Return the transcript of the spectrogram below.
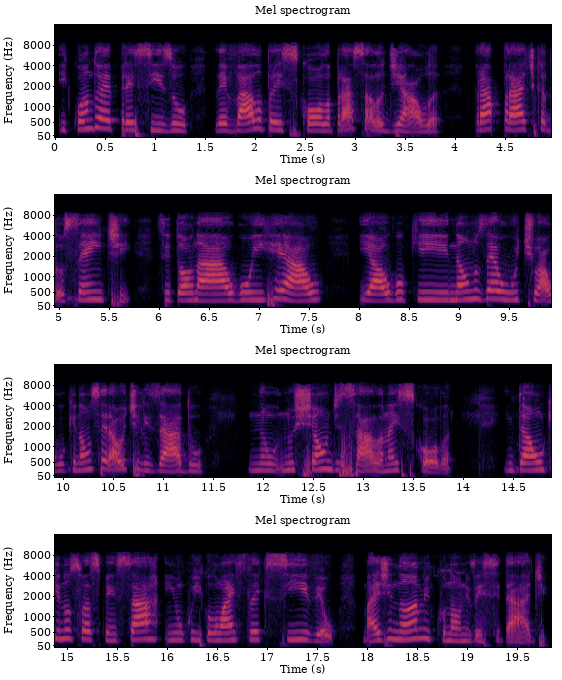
e quando é preciso levá-lo para a escola, para a sala de aula, para a prática docente, se torna algo irreal e algo que não nos é útil, algo que não será utilizado no, no chão de sala, na escola. Então, o que nos faz pensar em um currículo mais flexível, mais dinâmico na universidade,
